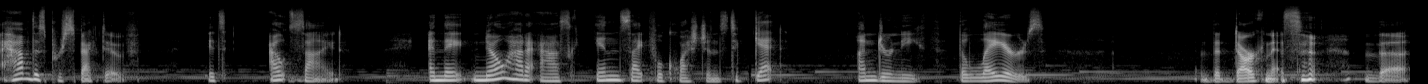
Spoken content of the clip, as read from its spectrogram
have this perspective, it's outside, and they know how to ask insightful questions to get underneath the layers, the darkness, the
